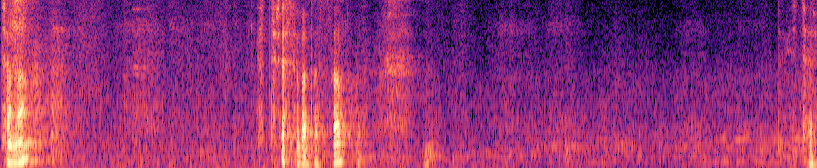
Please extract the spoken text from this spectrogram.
전화? 스트레스 받았어? 정신 차려.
